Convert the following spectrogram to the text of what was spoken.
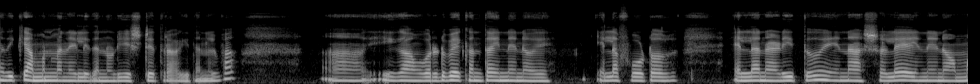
ಅದಕ್ಕೆ ಅಮ್ಮನ ಮನೇಲಿದೆ ನೋಡಿ ಎಷ್ಟು ಎತ್ತರ ಆಗಿದ್ದಾನಲ್ವ? ಈಗ ಹೊರಡ್ಬೇಕಂತ ಇನ್ನೇನು ಎಲ್ಲ ಫೋಟೋ ಎಲ್ಲ ನಡೀತು. ಇನ್ನು ಅಷ್ಟರಲ್ಲೇ ಇನ್ನೇನು ಅಮ್ಮ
